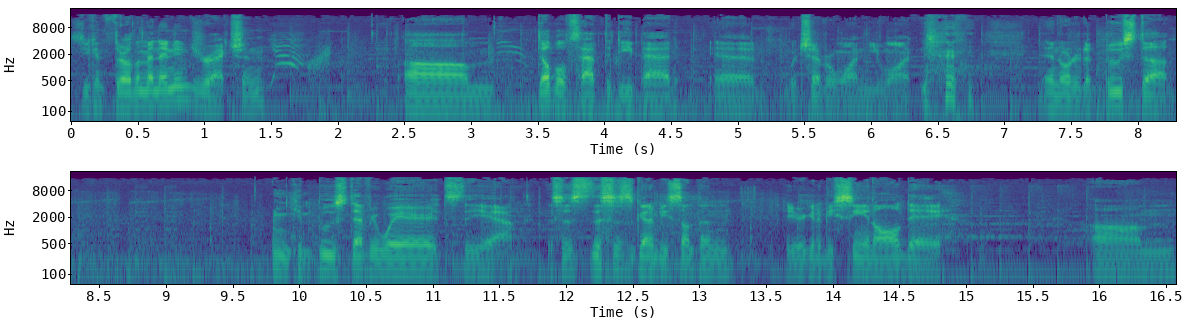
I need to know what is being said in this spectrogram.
So you can throw them in any direction. Um, double tap the D-pad, uh, whichever one you want, in order to boost up you can boost everywhere. It's the yeah. This is this is gonna be something you're gonna be seeing all day. Um,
